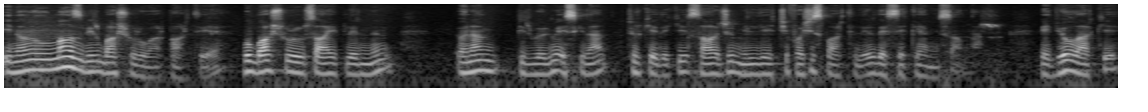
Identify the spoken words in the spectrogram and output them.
inanılmaz bir başvuru var partiye. Bu başvuru sahiplerinin önemli bir bölümü eskiden Türkiye'deki sağcı, milliyetçi, faşist partileri destekleyen insanlar. Ve diyorlar ki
